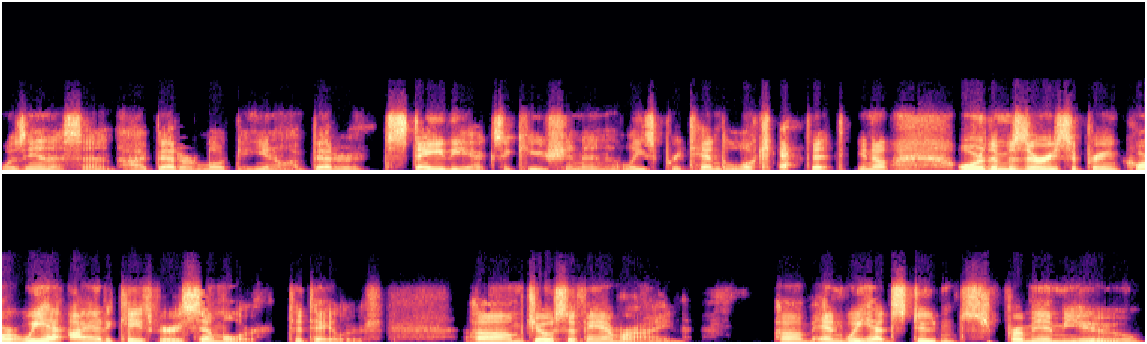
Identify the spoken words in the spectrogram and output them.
was innocent, I better look, you know, I better stay the execution and at least pretend to look at it, you know, or the Missouri Supreme Court. We ha- I had a case very similar to Taylor's um, Joseph Amrine. Um, and we had students from MU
